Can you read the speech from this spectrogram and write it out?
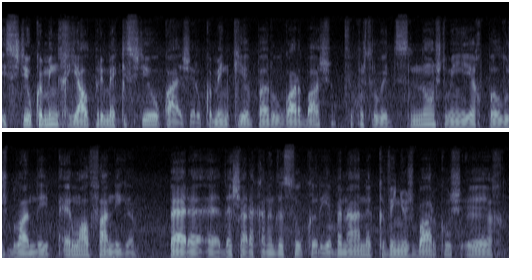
existia o caminho real primeiro que existia o cais, era o caminho que ia para o lugar de baixo. Foi construído, se não estou em erro, pelos Blandi, era uma alfândega para uh, deixar a cana-de-açúcar e a banana que vinham os barcos uh,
